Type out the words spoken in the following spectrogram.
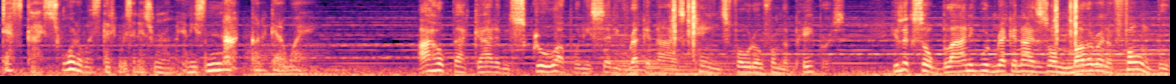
desk guy swore to us that he was in his room, and he's not gonna get away. I hope that guy didn't screw up when he said he recognized Kane's photo from the papers. He looked so blind he wouldn't recognize his own mother in a phone booth.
